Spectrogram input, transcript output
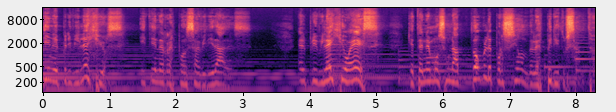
tiene privilegios y tiene responsabilidades. El privilegio es que tenemos una doble porción del Espíritu Santo.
